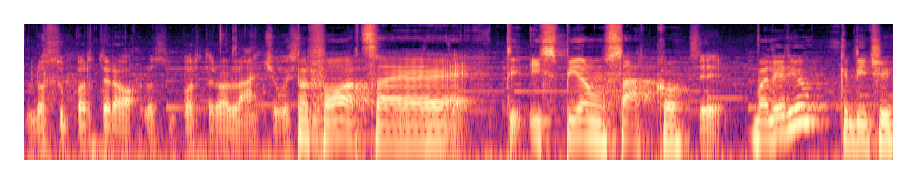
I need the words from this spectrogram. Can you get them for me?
lo lo supporterò, lo supporterò al lancio. Per forza, è... ti ispira un sacco. Sì. Valerio, che dici?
